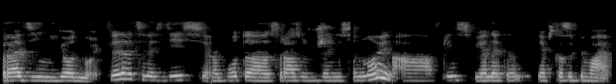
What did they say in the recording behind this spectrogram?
ради нее одной. Следовательно, здесь работа сразу же не со мной, а, в принципе, я на это, я бы сказала, забиваю.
